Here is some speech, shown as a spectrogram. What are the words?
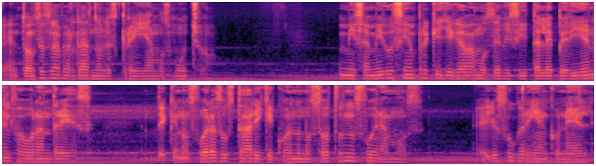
Entonces la verdad no les creíamos mucho. Mis amigos siempre que llegábamos de visita le pedían el favor a Andrés de que nos fuera a asustar y que cuando nosotros nos fuéramos, ellos jugarían con él.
